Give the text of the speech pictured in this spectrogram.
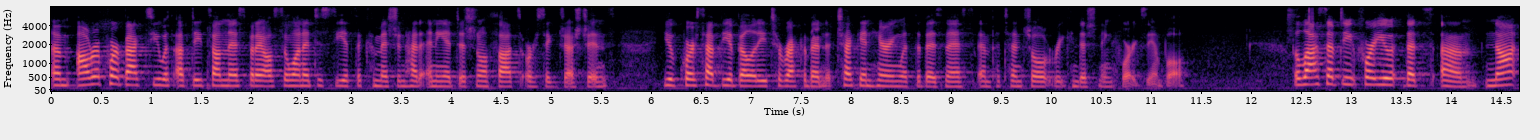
Um, I'll report back to you with updates on this, but I also wanted to see if the Commission had any additional thoughts or suggestions. You, of course, have the ability to recommend a check in hearing with the business and potential reconditioning, for example. The last update for you that's um, not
